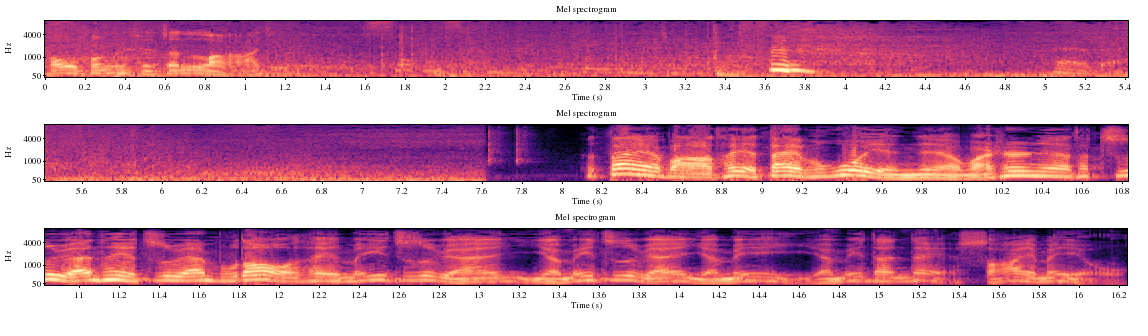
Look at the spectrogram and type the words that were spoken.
刀锋是真垃圾。嗯，太白。带吧，他也带不过人家。完事儿呢，他支援他也支援不到，他也没支援，也没支援，也没也没单带，啥也没有。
